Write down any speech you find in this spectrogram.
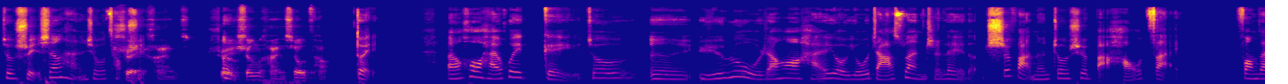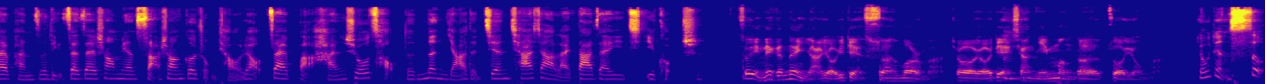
就水生含羞草。水含水生含羞草。对，然后还会给就嗯鱼露，然后还有油炸蒜之类的。吃法呢，就是把蚝仔。放在盘子里，再在上面撒上各种调料，再把含羞草的嫩芽的尖掐下来搭在一起，一口吃。所以那个嫩芽有一点酸味儿嘛，就有点像柠檬的作用嘛。有点涩，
